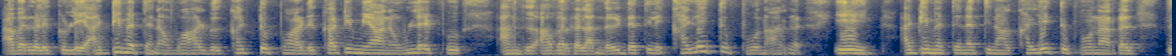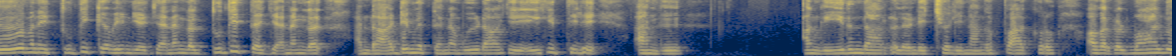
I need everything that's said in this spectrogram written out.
அவர்களுக்குள்ளே அடிமைத்தன வாழ்வு கட்டுப்பாடு கடுமையான உழைப்பு அங்கு அவர்கள் அந்த இடத்திலே களைத்து போனார்கள். ஏன்? அடிமைத்தனத்தினால் களைத்து போனார்கள். தேவனை துதிக்க வேண்டிய ஜனங்கள் துதித்த ஜனங்கள் அந்த அடிமைத்தன வீடாகிய எகிப்திலே அங்கு அங்கு இருந்தார்கள் என்று சொல்லி நாங்க பார்க்கிறோம். அவர்கள் வாழ்வு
